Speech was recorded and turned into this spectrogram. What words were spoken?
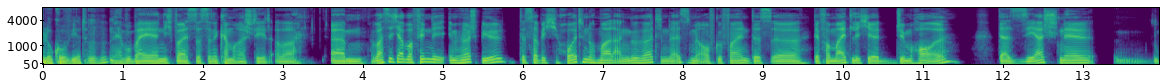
loco wird. Mhm. Ja, wobei er nicht weiß, dass da eine Kamera steht, aber. Ähm, was ich aber finde im Hörspiel, das habe ich heute nochmal angehört und da ist es mir aufgefallen, dass äh, der vermeintliche Jim Hall da sehr schnell so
